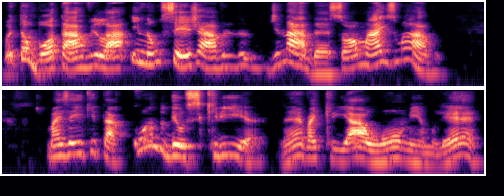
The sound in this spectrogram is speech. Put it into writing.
Ou então bota a árvore lá e não seja árvore de nada, é só mais uma árvore. Mas aí que tá, quando Deus cria, né, vai criar o homem e a mulher,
